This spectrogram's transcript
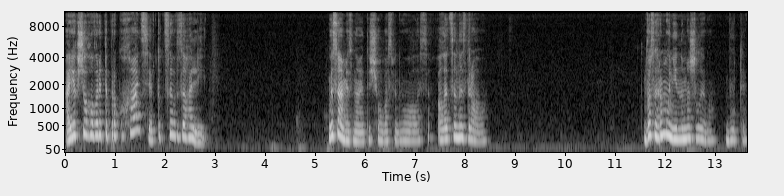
А якщо говорити про коханців, то це взагалі. Ви самі знаєте, що у вас відбувалося, але це не здраво. У вас гармонії неможливо бути.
